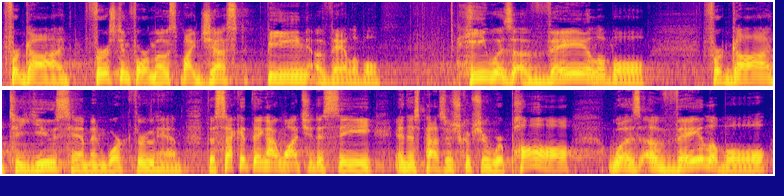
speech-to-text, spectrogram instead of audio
for God, first and foremost, by just being available. He was available for God to use him and work through him. The second thing I want you to see in this passage of scripture where Paul was available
